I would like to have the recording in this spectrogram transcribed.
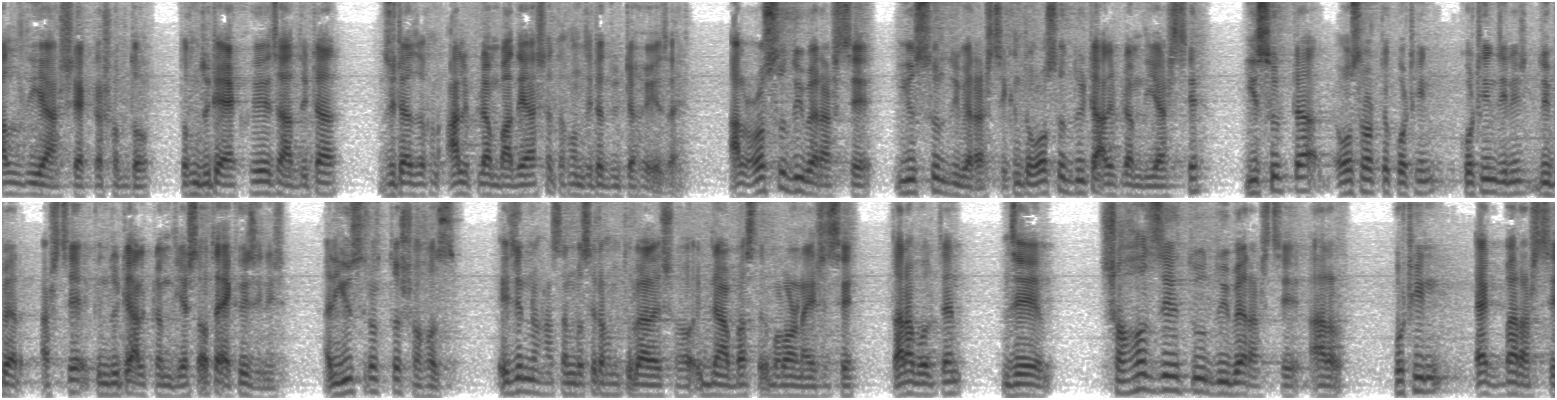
আল দিয়ে আসে একটা শব্দ, তখন দুইটা এক হয়ে যায় দুইটা দুইটা যখন আলিফলাম বাদে আসে, তখন দুইটা দুইটা হয়ে যায়। আল রসুর দুইবার আসছে, ইউসুর দুইবার আসছে, কিন্তু রসুর দুইটা আলিফলাম দিয়ে আসছে। ইউসুরটা রসুর অর্থ কঠিন কঠিন জিনিস দুইবার আসছে, কিন্তু দুইটা আলিফলাম দিয়ে আসছে, অর্থাৎ একই জিনিস। আর ইউসুর তো সহজ। এই জন্য হাসান বসির রহমতুল্লাহ আলাই সহ ইবনে আব্বাসের বর্ণনা এসেছে। তারা বলতেন যে, সহজ যেহেতু দুইবার আসছে আর কঠিন একবার আসছে,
